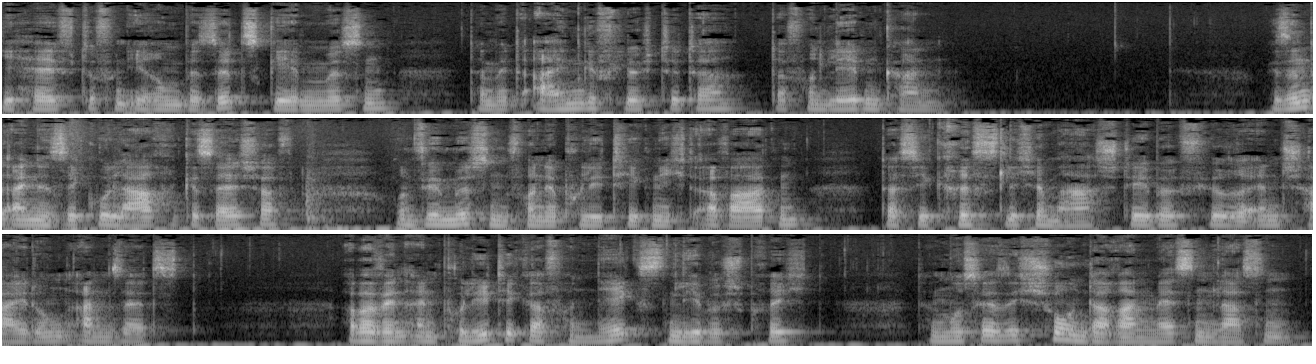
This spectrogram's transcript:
die Hälfte von ihrem Besitz geben müssen, damit ein Geflüchteter davon leben kann. Wir sind eine säkulare Gesellschaft und wir müssen von der Politik nicht erwarten, dass sie christliche Maßstäbe für ihre Entscheidungen ansetzt. Aber wenn ein Politiker von Nächstenliebe spricht, dann muss er sich schon daran messen lassen.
